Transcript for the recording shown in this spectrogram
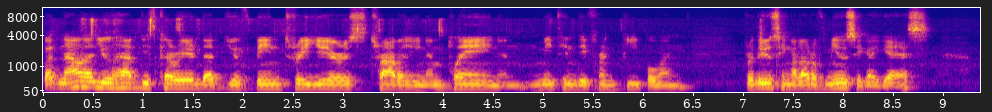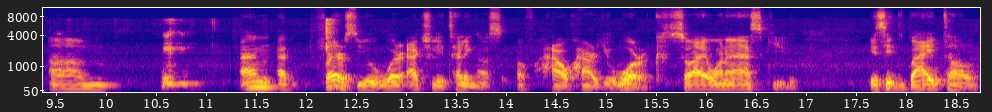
but now that you have this career that you've been three years traveling and playing and meeting different people and producing a lot of music, I guess. Um, mm-hmm. And at first, you were actually telling us of how hard you work. So I want to ask you: Is it vital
